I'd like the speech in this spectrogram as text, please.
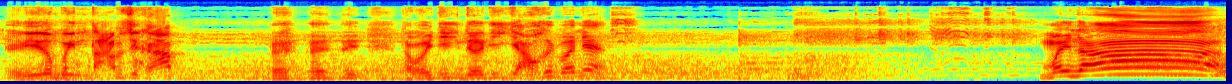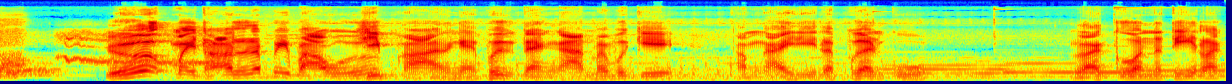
อย่างนี้ต้องบินตามสิครับเฮ้ยเฮ้ยเฮ้ยทำไมยิ่งเดินยิ่งยาวขึ้นวะเนี่ย ไม่นะเยอะไม่ทันแล้วพี่เบาเออชิบหายแล้วไงเพิ่งแต่งงานมาเมื่อกี้ทำไงดีละเพื่อนกูลาก่อนนะทีรัก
